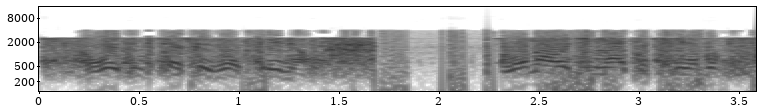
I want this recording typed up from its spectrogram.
8 53 23 0. Луна 18, небо.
